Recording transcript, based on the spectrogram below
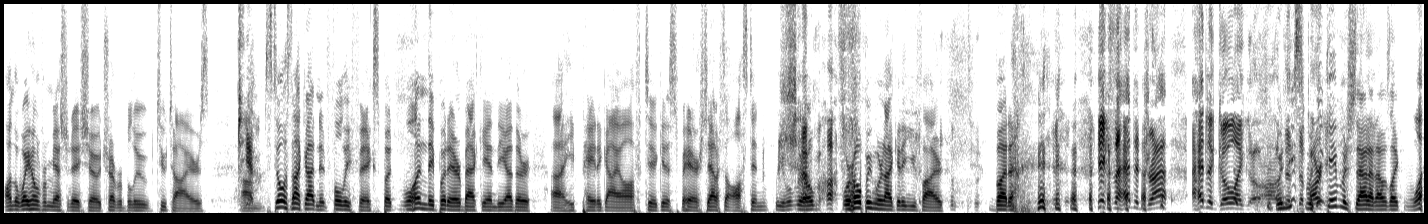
on the way home from yesterday's show, Trevor blew two tires. Um, Yeah. Still has not gotten it fully fixed, but one they put air back in. The other uh, he paid a guy off to get a spare. Shout out to Austin. We, we're, out hop- Austin. we're hoping we're not getting you fired, but uh, yeah, because I had to drive. I had to go like uh, when the, you, the when you gave him a shout out, I was like, "What?"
